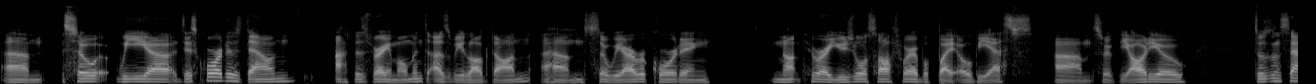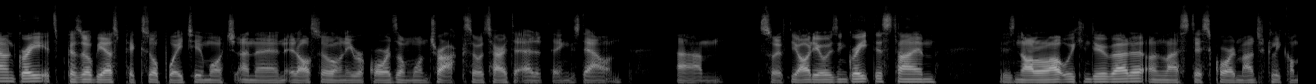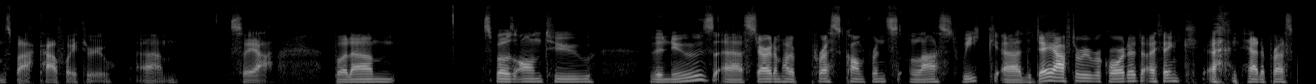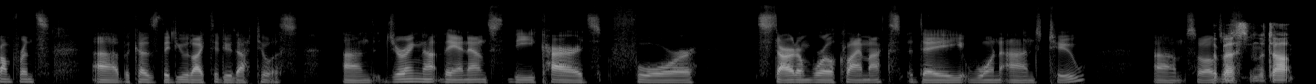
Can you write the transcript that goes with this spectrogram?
Um, so we uh, Discord is down at this very moment as we logged on. Um, so we are recording not through our usual software, but by OBS. Um, so if the audio doesn't sound great, it's because OBS picks up way too much, and then it also only records on one track, so it's hard to edit things down. Um, so if the audio isn't great this time, there's not a lot we can do about it unless Discord magically comes back halfway through. Um, so yeah, but um, I suppose on to the news. Uh, Stardom had a press conference last week, uh, the day after we recorded, I think. they had a press conference uh, because they do like to do that to us. And during that, they announced the cards for Stardom World Climax Day 1 and 2. Um, so I'll the just, best in the top.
